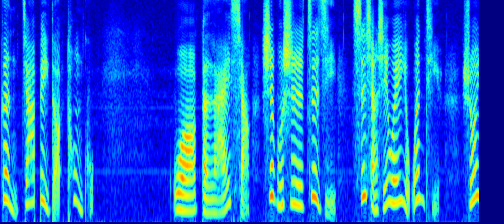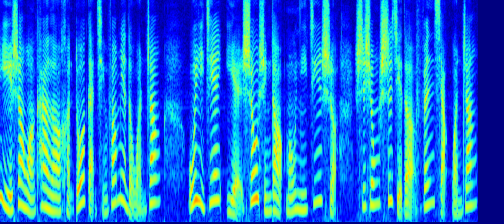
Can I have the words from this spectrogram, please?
更加倍的痛苦。我本来想是不是自己思想行为有问题，所以上网看了很多感情方面的文章，无意间也搜寻到牟尼金舍师兄师姐的分享文章。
